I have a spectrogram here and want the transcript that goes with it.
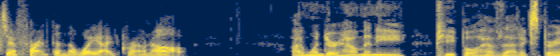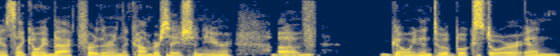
different than the way I'd grown up. I wonder how many people have that experience, like going back further in the conversation here mm-hmm. of going into a bookstore and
